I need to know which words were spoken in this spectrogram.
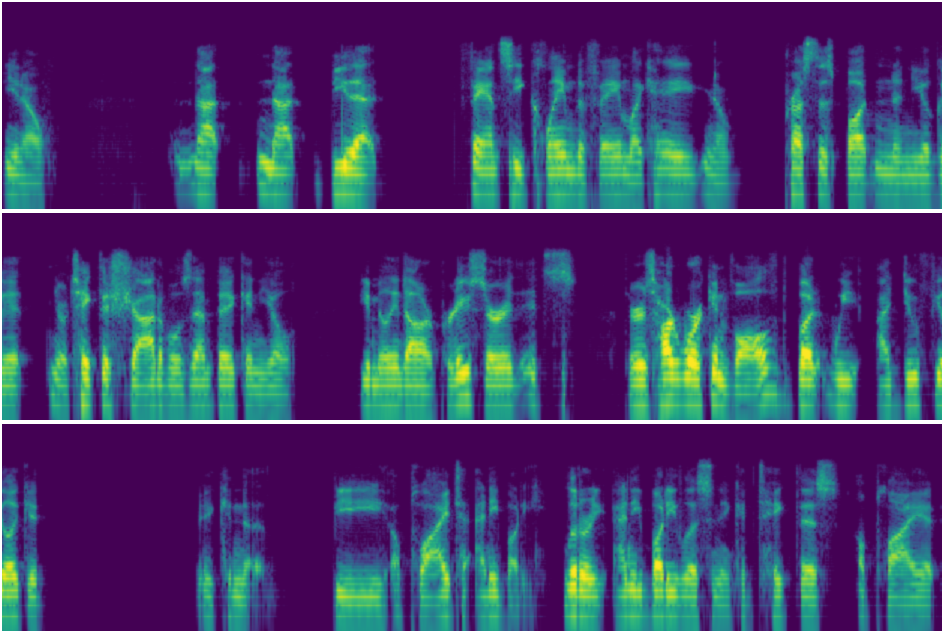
you know, not not be that fancy claim to fame like, hey, you know, press this button and you'll get, you know, take this shot of Ozempic and you'll be a million dollar producer. It's there's hard work involved, but we I do feel like it it can be applied to anybody. Literally anybody listening could take this, apply it,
